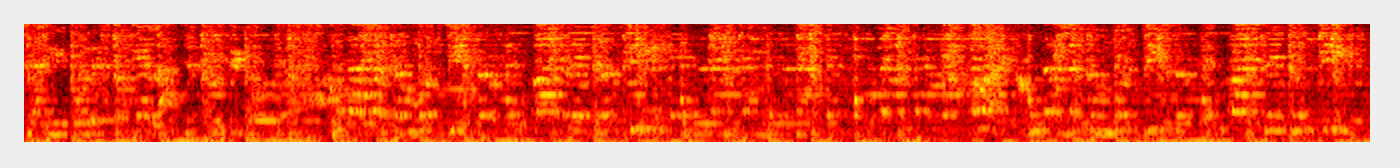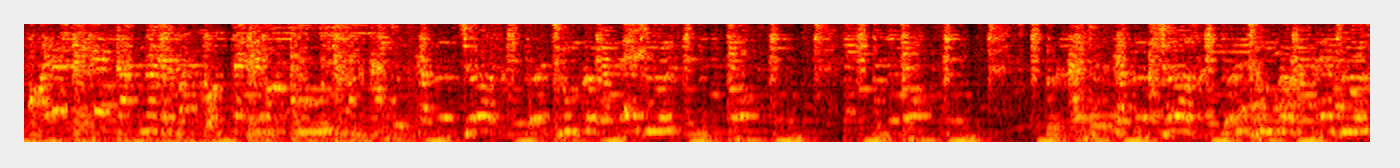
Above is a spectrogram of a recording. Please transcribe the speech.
শাড়ি পরে তোকে লাগছে বিউটিফুল বাংলাদেশের সকল আমার তোর প্রেমে প্রস্তুত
